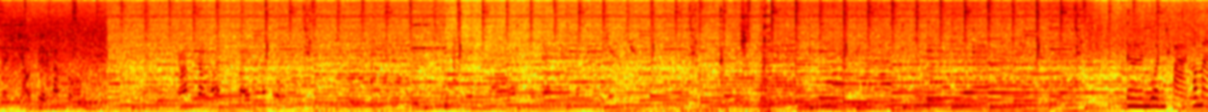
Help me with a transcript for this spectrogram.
ใส่เขียวเชิญครับผมครับท่านละสิบใบครับผม เดินวนป่าเข้ามา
